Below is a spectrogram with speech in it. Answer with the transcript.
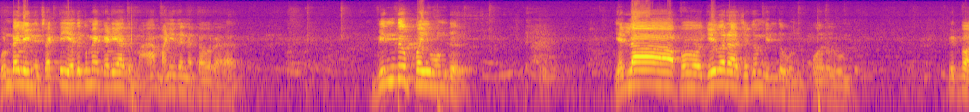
குண்டலினி சக்தி எதுக்குமே கிடையாதும்மா மனிதனை தவிர. விந்து பை உண்டு. எல்லா போ ஜீவராசிக்கும் விந்து உண்டு பொருள் உண்டு. இப்போ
